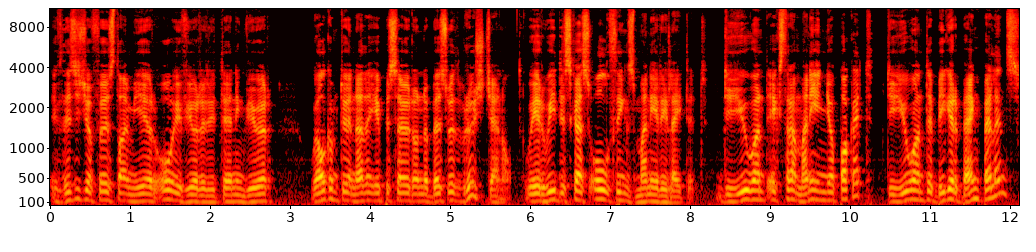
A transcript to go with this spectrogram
If this is your first time here or if you're a returning viewer, welcome to another episode on the Biz with Bruce channel, where we discuss all things money related. Do you want extra money in your pocket? Do you want a bigger bank balance?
